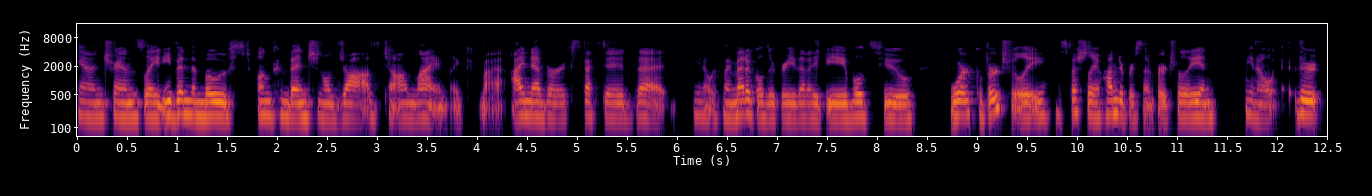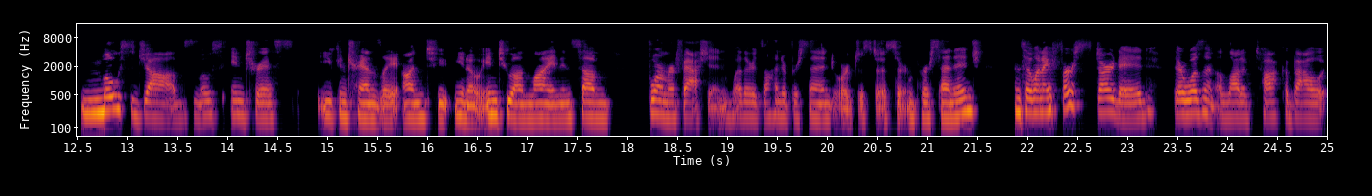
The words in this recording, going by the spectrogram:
can translate even the most unconventional job to online. Like I never expected that, you know, with my medical degree that I'd be able to work virtually, especially 100% virtually. And, you know, there, most jobs, most interests you can translate onto, you know, into online in some form or fashion, whether it's 100% or just a certain percentage. And so when I first started, there wasn't a lot of talk about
